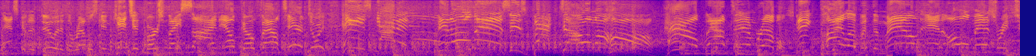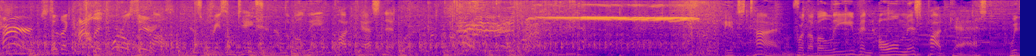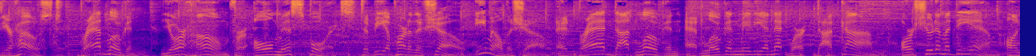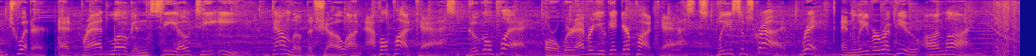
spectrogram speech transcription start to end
That's going to do it if the Rebels can catch it. First base side. Elko foul territory. He's got it. And Ole Miss is back to Omaha. How about them Rebels? Big pileup at the mound, and Ole Miss returns to the College World Series. is a presentation of the Bleav Podcast Network. It's time for the Bleav in Ole Miss podcast with your host, Brad Logan, your home for Ole Miss sports. To be a part of the show, email the show at brad.logan at loganmedianetwork.com or shoot him a DM on Twitter at bradlogancote. Download the show on Apple Podcasts, Google Play, or wherever you get your podcasts. Please subscribe, rate, and leave a review online.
